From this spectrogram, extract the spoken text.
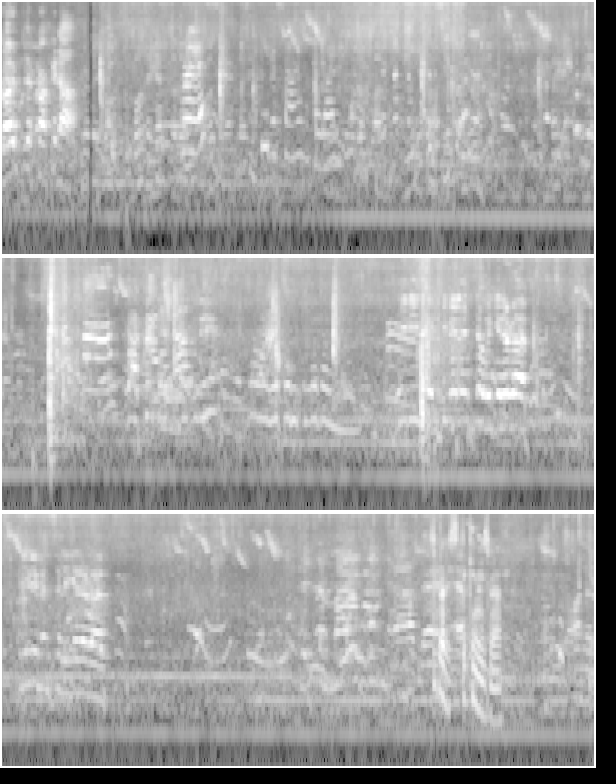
rope the crocodile. Chris, see the size of the white side. Yeah, quick, now move. Look into. Leave him there, Timil, until we get a rope. Leave him until we get a rope. It's amazing how that He's got a stick in his mouth. On a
